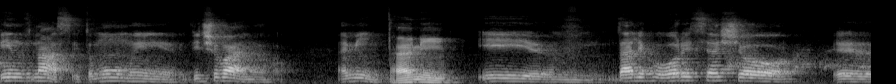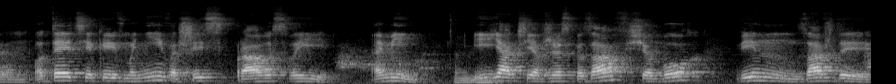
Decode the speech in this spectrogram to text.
він в нас, і тому ми відчуваємо його. Амінь. Амінь. І ем, далі говориться, що е, отець, який в мені, вершить справи свої. Амінь. І як я вже сказав, що Бог він завжди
